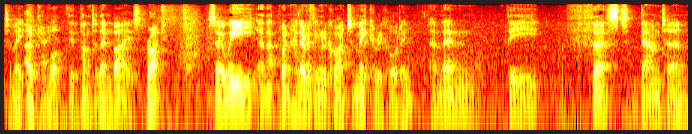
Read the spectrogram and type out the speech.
to make Okay. what the punter then buys. Right. So we, at that point, had everything required to make a recording, and then the first downturn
